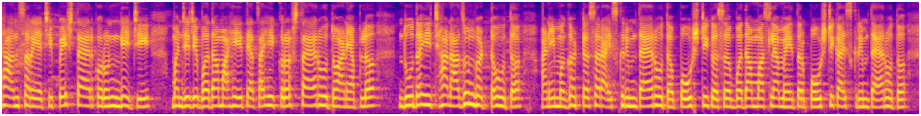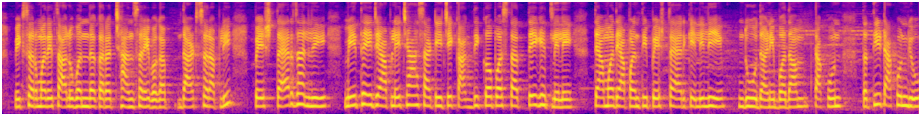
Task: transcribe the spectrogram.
छानसर याची पेस्ट तयार करून घ्यायची. म्हणजे जे बदाम आहे त्याचाही क्रश तयार होतो आणि आपलं दूधही छान अजून घट्ट होतं आणि मग घट्टसर आईस्क्रीम तयार होतं. पौष्टिक असं बदाम असल्यामुळे तर पौष्टिक आईस्क्रीम तयार होतं. मिक्सरमध्ये चालू बंद करत छानसर हे बघा दाटसर आपली पेस्ट तयार झाली. मी इथे जे आपले चहासाठीचे कागदी कप असतात ते घेतलेले. त्यामध्ये आपण ती पेस्ट तयार केलेली आहे. दूध आणि बदाम टाकून. तर ती टाकून घेऊ.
